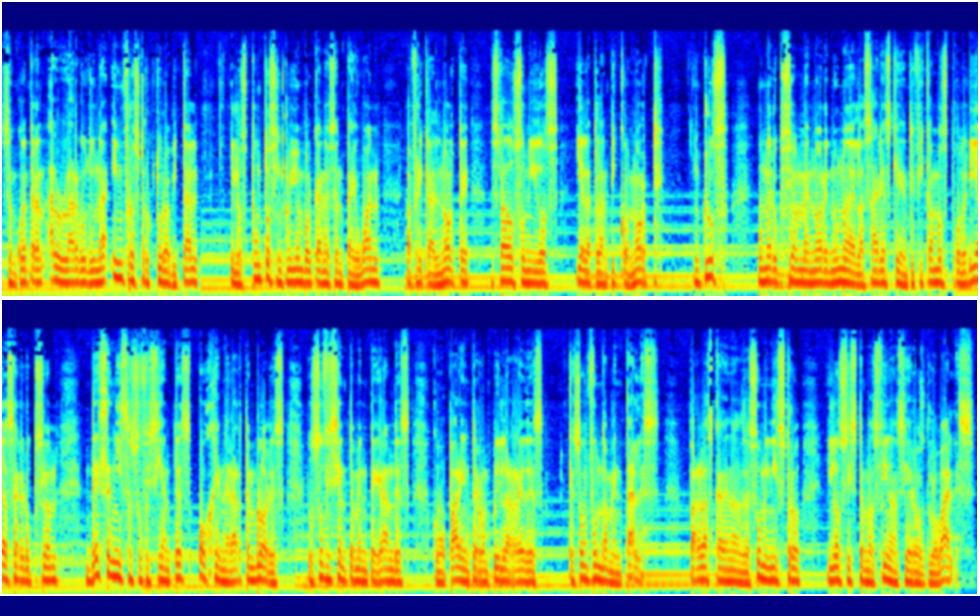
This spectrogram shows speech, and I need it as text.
se encuentran a lo largo de una infraestructura vital y los puntos incluyen volcanes en Taiwán, África del Norte, Estados Unidos y el Atlántico Norte. Incluso una erupción menor en una de las áreas que identificamos podría ser erupción de cenizas suficientes o generar temblores lo suficientemente grandes como para interrumpir las redes que son fundamentales para las cadenas de suministro y los sistemas financieros globales.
